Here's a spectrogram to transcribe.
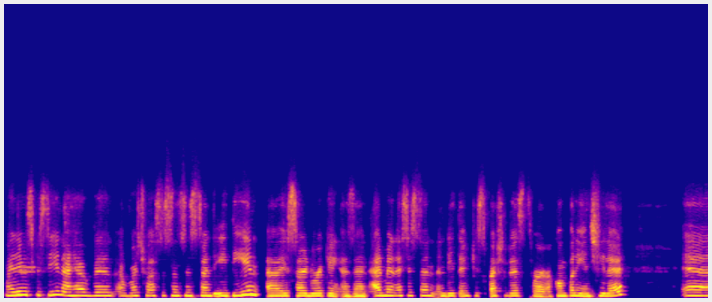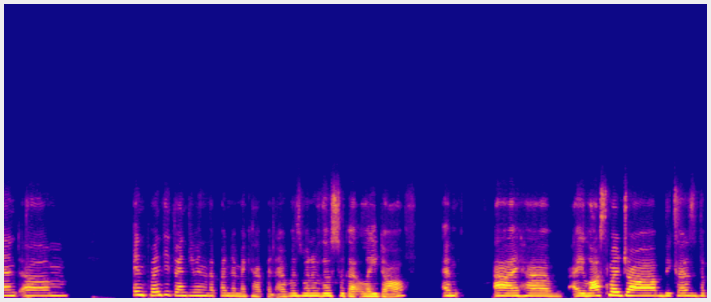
my name is Christine. I have been a virtual assistant since 2018. I started working as an admin assistant and data entry specialist for a company in Chile. And um, in 2020 when the pandemic happened i was one of those who got laid off and i have i lost my job because the,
